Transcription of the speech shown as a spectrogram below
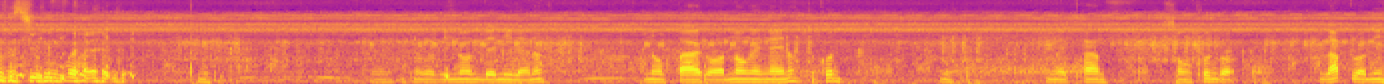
โมงสิบโมงไปเราไปนอนเดนี่แล้วเนาะนอนป่าก่อนนอนไงๆเนาะทุกคนนี่ในพามสองคนก็รับแล้วนี่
